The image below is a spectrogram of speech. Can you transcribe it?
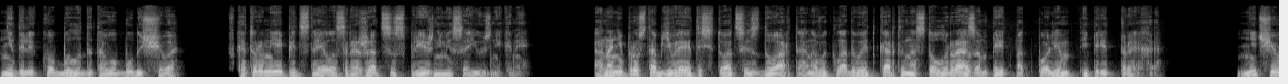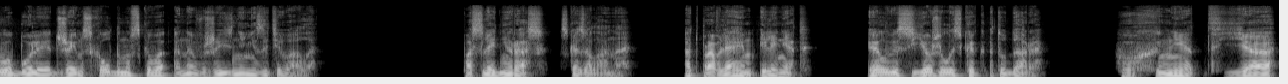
Недалеко было до того будущего, в котором ей предстояло сражаться с прежними союзниками. Она не просто объявляет о ситуации с Дуарте, она выкладывает карты на стол разом перед подпольем и перед Треха. Ничего более Джеймс Холденовского она в жизни не затевала. «Последний раз», — сказала она. «Отправляем или нет?» Элвис ежилась как от удара. «Ох, нет, я...»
